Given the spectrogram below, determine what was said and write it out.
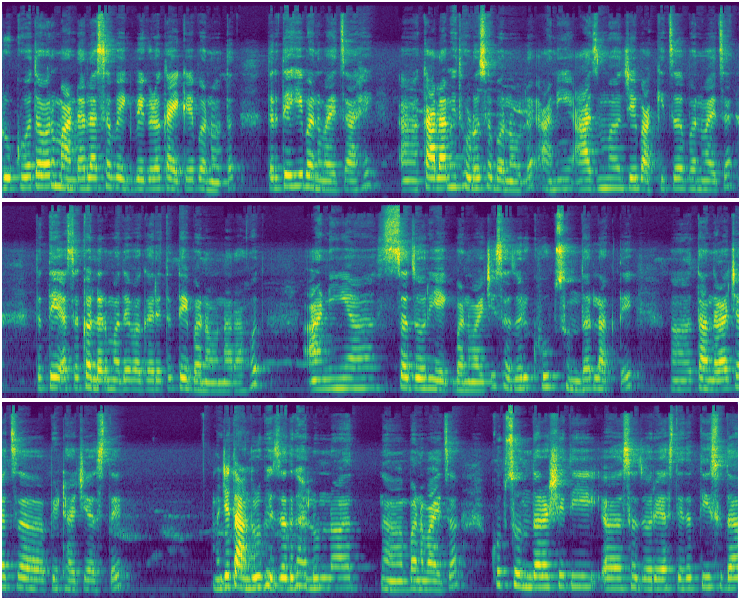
रुखवतावर मांडायला असं वेगवेगळं काही काही बनवतात तर तेही बनवायचं आहे. काल आम्ही थोडंसं बनवलं आहे आणि आज मग जे बाकीचं बनवायचं तर ते असं कलरमध्ये वगैरे तर ते बनवणार आहोत. आणि सजोरी एक बनवायची. सजोरी खूप सुंदर लागते. तांदळाच्याच पिठाची असते. म्हणजे तांदूळ भिजत घालून बनवायचं. खूप सुंदर अशी ती सजोरी असते. तर तीसुद्धा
